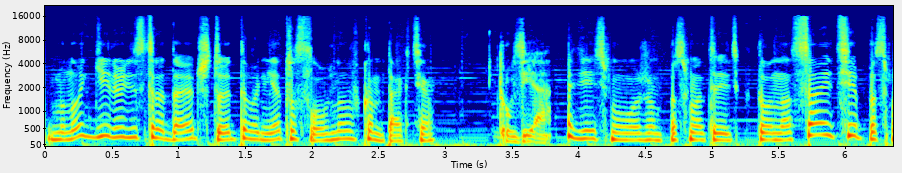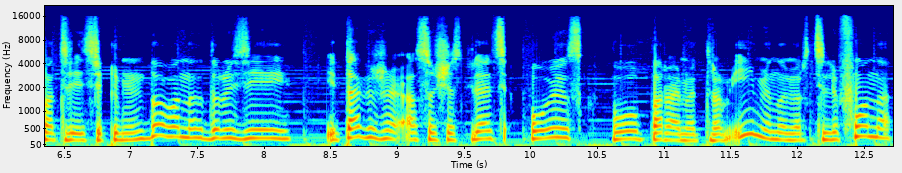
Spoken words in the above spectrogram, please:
Многие люди страдают, что этого нет условно в ВКонтакте. Друзья. Здесь мы можем посмотреть, кто на сайте, посмотреть рекомендованных друзей и также осуществлять поиск по параметрам имя, номер телефона.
